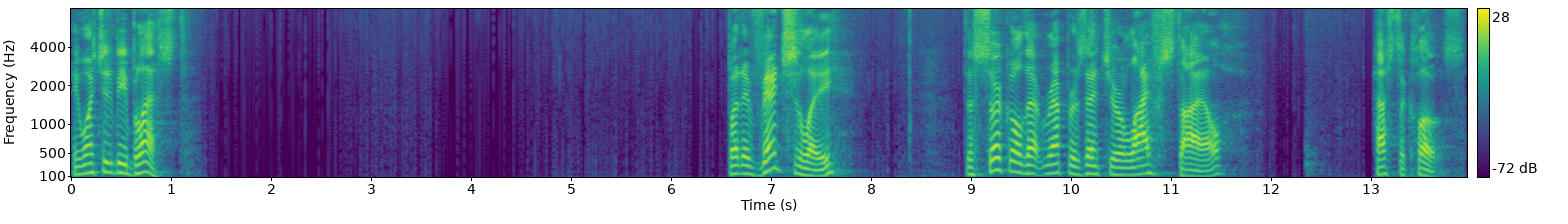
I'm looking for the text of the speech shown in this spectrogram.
He wants you to be blessed. But eventually, the circle that represents your lifestyle has to close.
